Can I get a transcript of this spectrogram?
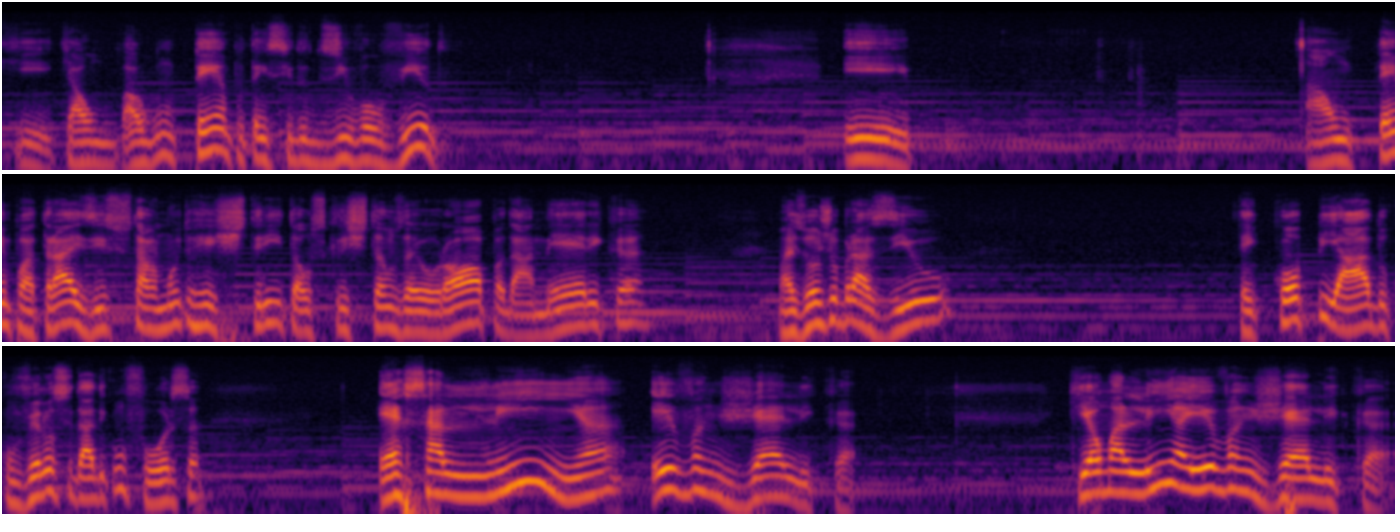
que, que há um, algum tempo tem sido desenvolvido. E há um tempo atrás isso estava muito restrito aos cristãos da Europa, da América, mas hoje o Brasil tem copiado com velocidade e com força essa linha evangélica, que é uma linha evangélica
